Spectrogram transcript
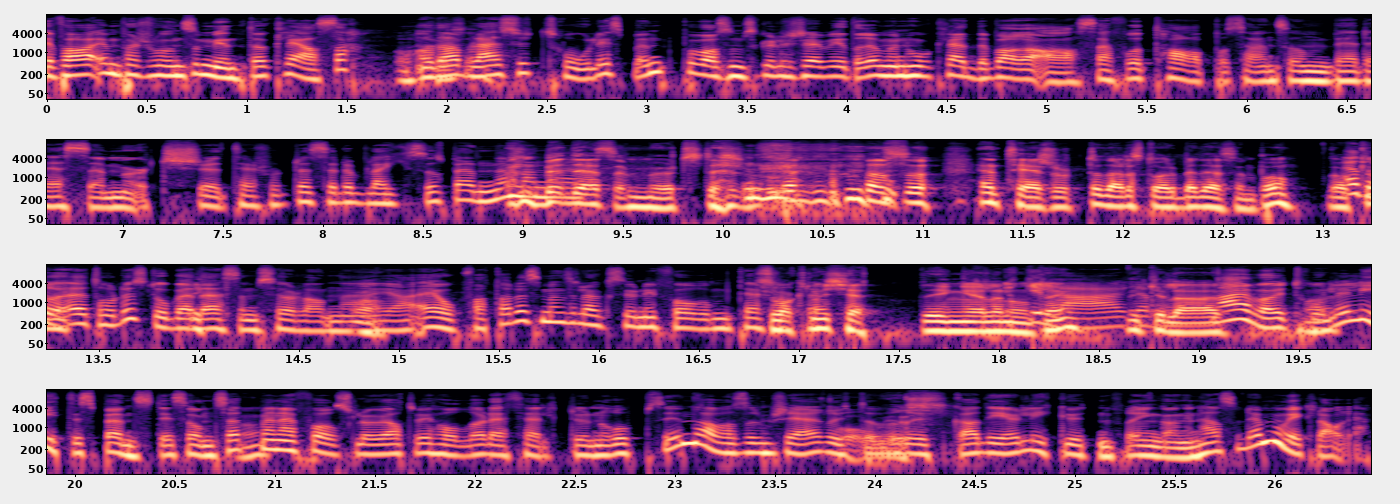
Det var en person som begynte å kle av seg. Oh, og da ble jeg så utrolig spent på hva som skulle skje videre, men hun kledde bare av seg for å ta på seg en sånn BDSM-merch-T-skjorte, så det ble ikke så spennende. Men eh, BDSM-merch-T-skjorte. altså en T-skjorte der det står BDSM på. Jeg, ikke, tror, jeg tror det sto BDSM Sørlandet, Ja. ja. Jeg oppfatta det som en slags uniform-T-skjorte. så det var ikke uniform-T-skjorte. noe kjetting eller noen ting? Ikke lær. Nei, det var utrolig lite spenstig sånn sett, Ja. men jeg foreslår jo at vi holder det teltet under oppsyn, da, hva som skjer utover Always. uka. De er jo like utenfor inngangen her, så det må vi klare.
